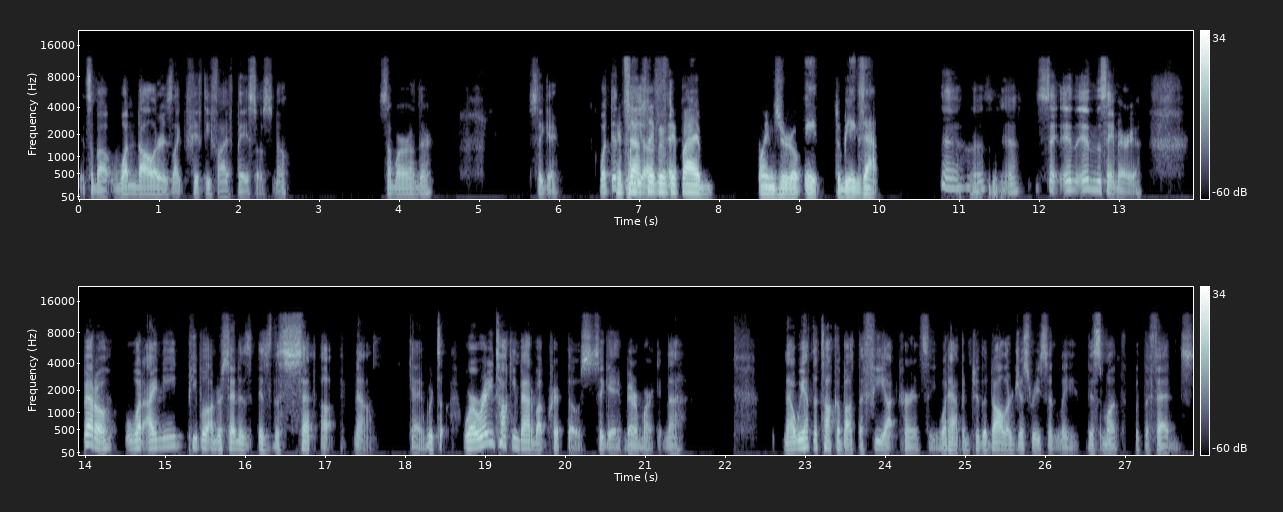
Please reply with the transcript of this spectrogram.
it's about one dollar is like 55 pesos, no? Somewhere around there. Sige. What did It's the, actually uh, Fed- 55.08 to be exact. Yeah, uh, yeah, in in the same area. Pero what I need people to understand is is the setup now. Okay, we're t- we're already talking bad about cryptos. Sige, bear market na. Now we have to talk about the fiat currency. What happened to the dollar just recently this month with the Feds?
